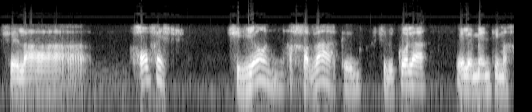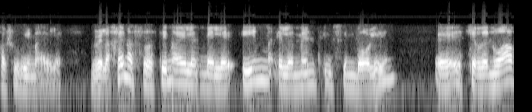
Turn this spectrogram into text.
של החופש, שוויון, אחווה, כן? של כל האלמנטים החשובים האלה. ולכן הסרטים האלה מלאים אלמנטים סימבוליים אצל רנואר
